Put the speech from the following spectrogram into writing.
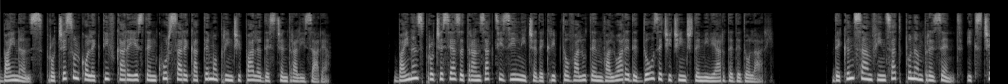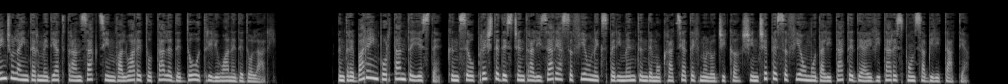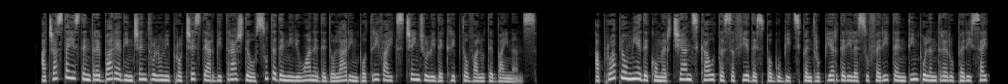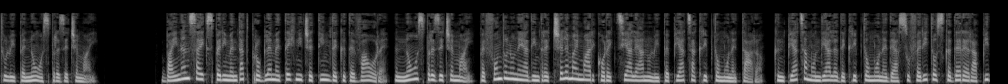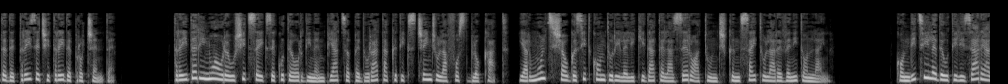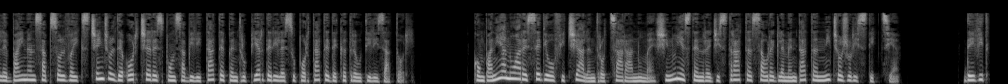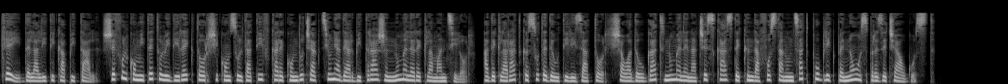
Binance, procesul colectiv care este în curs are ca temă principală descentralizarea. Binance procesează tranzacții zilnice de criptovalute în valoare de 25 de miliarde de dolari. De când s-a înființat până în prezent, exchange-ul a intermediat tranzacții în valoare totală de 2 trilioane de dolari. Întrebarea importantă este, când se oprește descentralizarea să fie un experiment în democrația tehnologică și începe să fie o modalitate de a evita responsabilitatea. Aceasta este întrebarea din centrul unui proces de arbitraj de 100 de milioane de dolari împotriva exchange-ului de criptovalute Binance. Aproape o mie de comercianți caută să fie despăgubiți pentru pierderile suferite în timpul întreruperii site-ului pe 19 mai. Binance a experimentat probleme tehnice timp de câteva ore, în 19 mai, pe fondul uneia dintre cele mai mari corecții ale anului pe piața criptomonetară, când piața mondială de criptomonede a suferit o scădere rapidă de 33%. Traderii nu au reușit să execute ordine în piață pe durata cât exchange-ul a fost blocat, iar mulți și-au găsit conturile lichidate la zero atunci când site-ul a revenit online. Condițiile de utilizare ale Binance absolvă exchange-ul de orice responsabilitate pentru pierderile suportate de către utilizatori. Compania nu are sediu oficial într-o țară anume și nu este înregistrată sau reglementată în nicio jurisdicție. David Kay, de la Liti Capital, șeful comitetului director și consultativ care conduce acțiunea de arbitraj în numele reclamanților, a declarat că sute de utilizatori și-au adăugat numele în acest caz de când a fost anunțat public pe 19 august.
